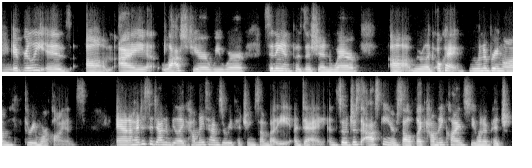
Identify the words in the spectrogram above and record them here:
mm. it really is. Um, I last year we were sitting in position where uh, we were like, okay, we want to bring on three more clients. And I had to sit down and be like, how many times are we pitching somebody a day? And so just asking yourself, like, how many clients do you want to pitch?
